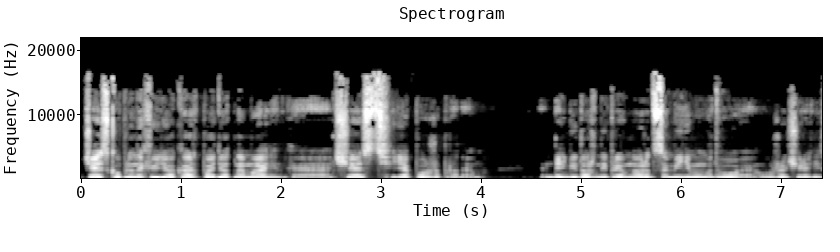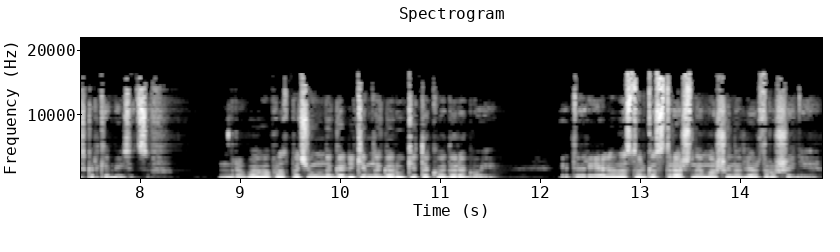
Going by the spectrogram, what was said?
Часть купленных видеокарт пойдет на майнинг, а часть я позже продам. Деньги должны приумножиться минимум вдвое уже через несколько месяцев. Другой вопрос, почему многоликий многорукий такой дорогой? Это реально настолько страшная машина для разрушения?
